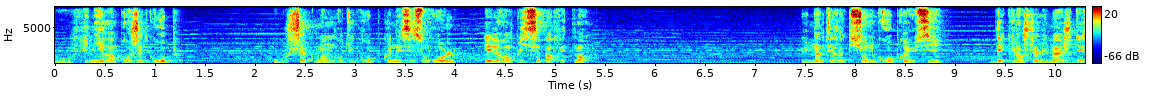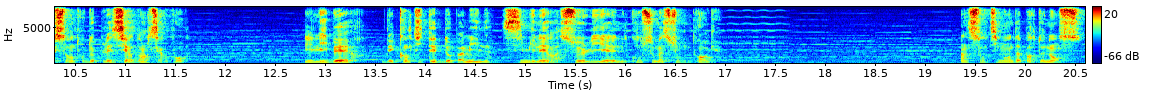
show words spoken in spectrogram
Ou finir un projet de groupe où chaque membre du groupe connaissait son rôle et le remplissait parfaitement. Une interaction de groupe réussie déclenche l'allumage des centres de plaisir dans le cerveau et libère des quantités de dopamine similaires à ceux liés à une consommation de drogue. Un sentiment d'appartenance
